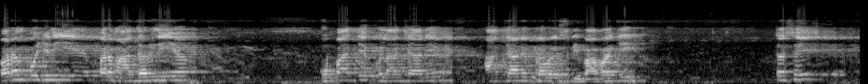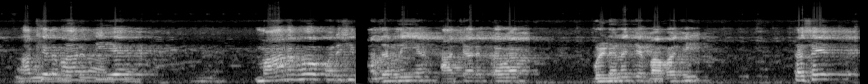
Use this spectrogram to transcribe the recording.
परमपूजनीय परम आदरणीय उपाध्य कुलाचार्य आचार्य प्रवर श्री बाबाजी तसेच अखिल भारतीय मानव परिषद आदरणीय आचार्य प्रवर बुलढाण्याचे बाबाजी तसेच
